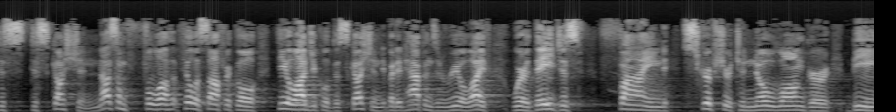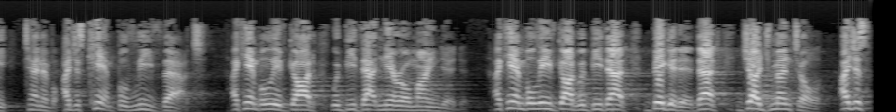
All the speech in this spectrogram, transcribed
dis- discussion, not some philo- philosophical, theological discussion, but it happens in real life where they just find Scripture to no longer be tenable. I just can't believe that. I can't believe God would be that narrow-minded. I can't believe God would be that bigoted, that judgmental. I just,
